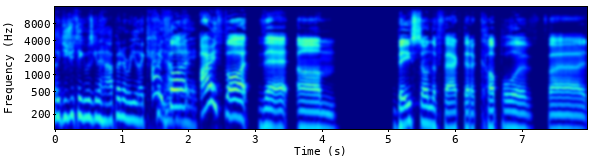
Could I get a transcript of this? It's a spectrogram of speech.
Like, did you think it was going to happen, or were you like, I thought? I thought that um, based on the fact that a couple of uh,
